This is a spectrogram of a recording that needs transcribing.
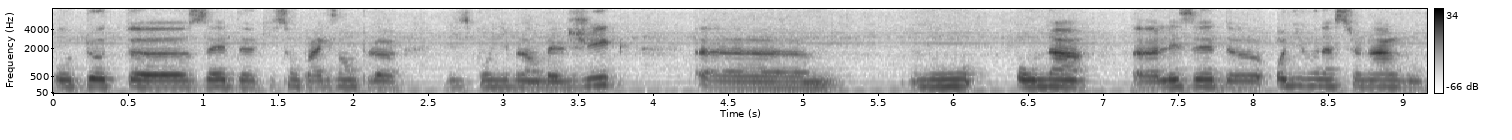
aux d'autres aides qui sont par exemple disponibles en Belgique. Nous, on a les aides au niveau national, donc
